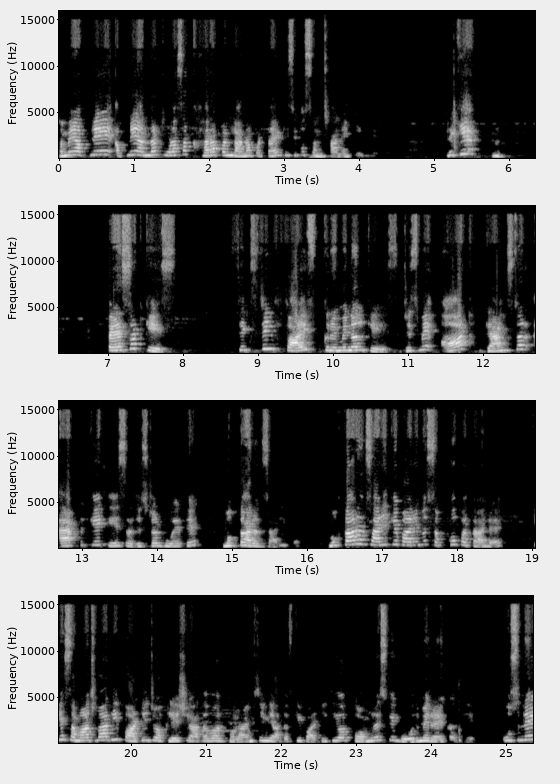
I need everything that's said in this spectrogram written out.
हमें अपने अपने अंदर थोड़ा सा खारापन लाना पड़ता है किसी को समझाने के लिए। देखिए पैंसठ केस 65 क्रिमिनल केस जिसमें आठ गैंगस्टर एक्ट के केस रजिस्टर हुए थे मुख्तार अंसारी पर। मुख्तार अंसारी के बारे में सबको पता है कि समाजवादी पार्टी जो अखिलेश यादव और मुलायम सिंह यादव की पार्टी थी और कांग्रेस के गोद में रह करके, उसने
